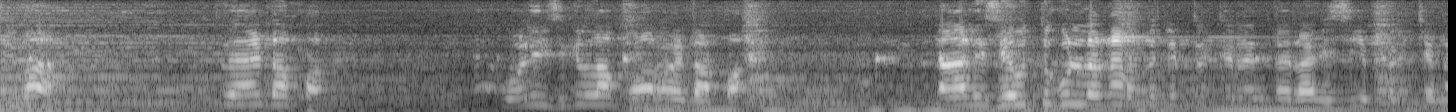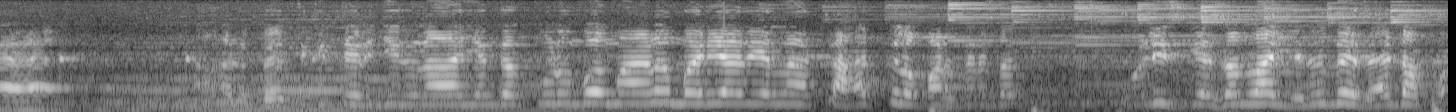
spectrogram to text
சிவா. வேண்டாப்பா. போலீஸுக்கெல்லாம் போக வேண்டாப்பா. நாலு செவத்துக்குள்ள நடந்துகிட்டு இருக்கிற இந்த ரகசிய பிரச்சனை நாலு பேர்த்துக்கு தெரிஞ்சதுன்னா எங்க குடும்பமான மரியாதையெல்லாம் காத்துல பறந்துருந்த போலீஸ் கேஸ் எல்லாம் எதுவுமே வேண்டாப்பா.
